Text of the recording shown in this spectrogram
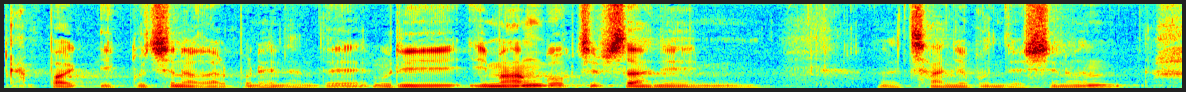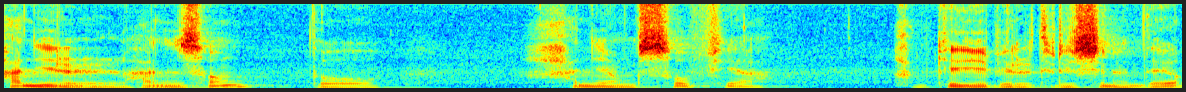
깜빡 잊고 지나갈 뻔했는데 우리 임한국 집사님 자녀분 되시는 한일 한성 또 한영 소피아 함께 예배를 드리시는데요.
